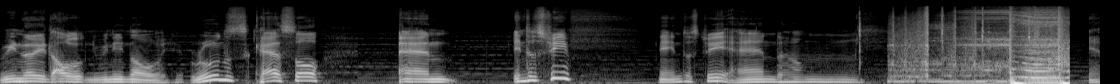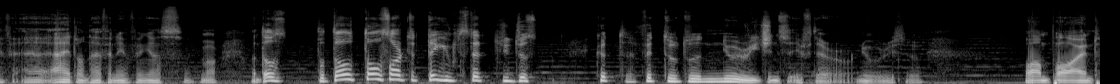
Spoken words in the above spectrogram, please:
We need all. We need no runes, castle, and industry. Yeah, industry and um. Yeah, uh, I don't have anything else more. But those, but those, those are the things that you just could fit to the new regions if there are new regions. One point.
